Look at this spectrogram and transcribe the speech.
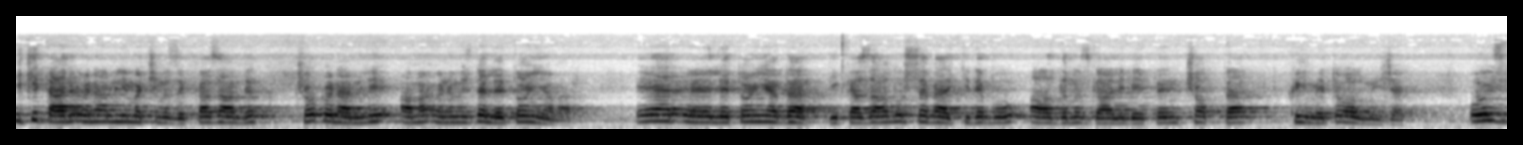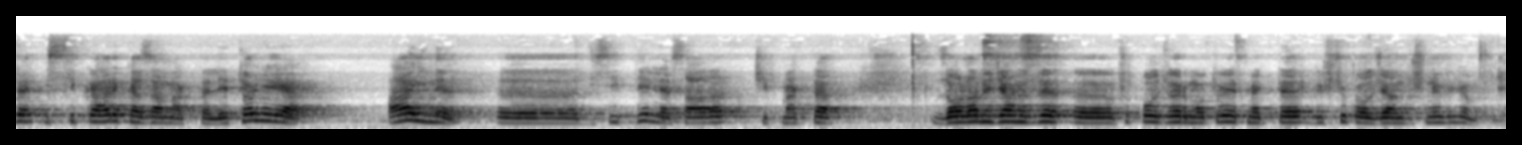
İki tane önemli maçımızı kazandık. Çok önemli ama önümüzde Letonya var. Eğer e, Letonya'da bir kaza olursa belki de bu aldığımız galibiyetlerin çok da kıymeti olmayacak. O yüzden istikrarı kazanmakta, Letonya'ya aynı e, disiplinle sahada çıkmakta zorlanacağınızı e, futbolcuları motive etmekte güçlük olacağını düşünebiliyor musunuz?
